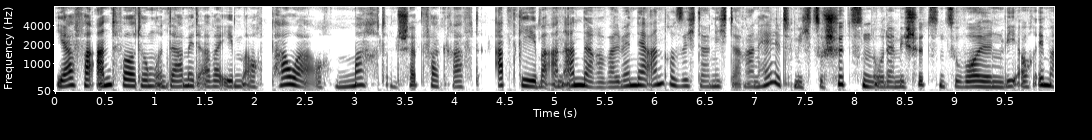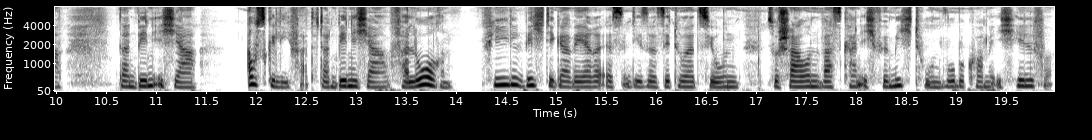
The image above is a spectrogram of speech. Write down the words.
ja, Verantwortung und damit aber eben auch Power, auch Macht und Schöpferkraft abgebe an andere, weil wenn der andere sich da nicht daran hält, mich zu schützen oder mich schützen zu wollen, wie auch immer, dann bin ich ja ausgeliefert, dann bin ich ja verloren. Viel wichtiger wäre es in dieser Situation zu schauen, was kann ich für mich tun, wo bekomme ich Hilfe.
